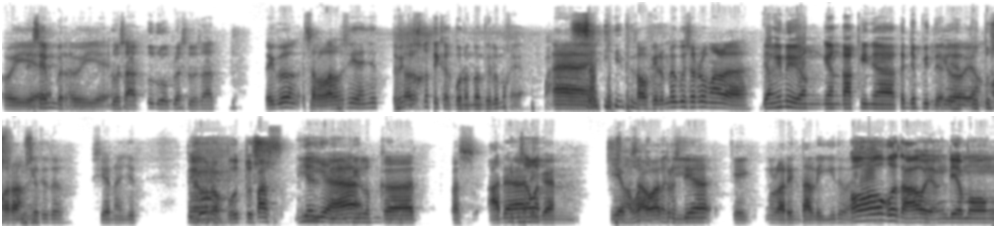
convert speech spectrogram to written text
Oh iya. Desember. Oh iya. 21 12 21 Tapi gua selalu sih anjir. tapi Soal- ketika gue nonton film kayak Eh, kalau filmnya gua seru malah. yang ini yang yang kakinya kejepit ya Iya, yang yang putus orang buset. itu tuh. Sian anjir. Itu Yang orang putus. pas Iya, iya, di film. ke pas ada adegan iya Pesawat pesawat terus di- dia kayak ngeluarin tali gitu kan. Oh, gue tahu yang dia mau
